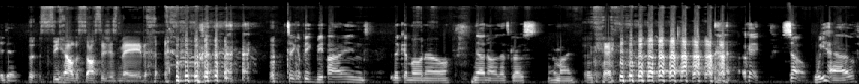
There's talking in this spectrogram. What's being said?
It did. The- see how the sausage is made. Take a peek behind the kimono. No, no, that's gross. Never mind. okay. Okay, so we have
